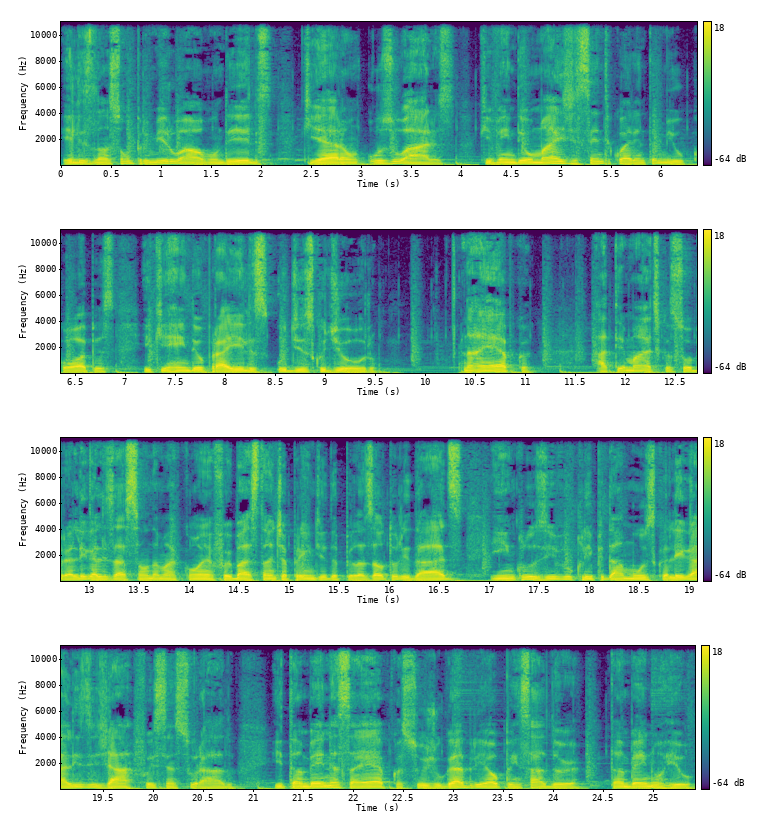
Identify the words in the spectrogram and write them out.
Eles lançam o primeiro álbum deles, que eram Usuários, que vendeu mais de 140 mil cópias e que rendeu para eles o disco de ouro. Na época, a temática sobre a legalização da maconha foi bastante apreendida pelas autoridades e, inclusive, o clipe da música Legalize Já foi censurado. E também nessa época surge o Gabriel Pensador, também no Rio,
